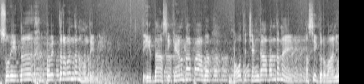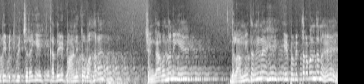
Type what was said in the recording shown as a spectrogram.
ਸੋ ਇਦਾਂ ਪਵਿੱਤਰ ਬੰਧਨ ਹੁੰਦੇ ਨੇ। ਤੇ ਇਦਾਂ ਅਸੀਂ ਕਹਿਣ ਦਾ ਭਾਵ, ਬਹੁਤ ਚੰਗਾ ਬੰਧਨ ਹੈ। ਅਸੀਂ ਗੁਰਬਾਣੀ ਦੇ ਵਿੱਚ ਵਿੱਚ ਰਹੀਏ, ਕਦੇ ਵੀ ਬਾਣੀ ਤੋਂ ਬਾਹਰ। ਚੰਗਾ ਬੰਧਨ ਹੀ ਹੈ। ਗੁਲਾਮੀ ਤਾਂ ਨਹੀਂ ਨਾ ਇਹ ਇਹ ਪਵਿੱਤਰ ਬੰਧਨ ਹੈ।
